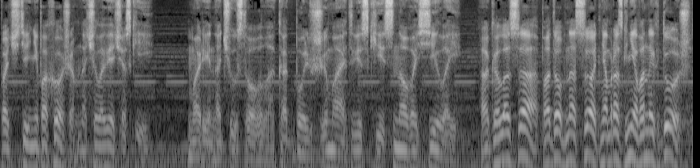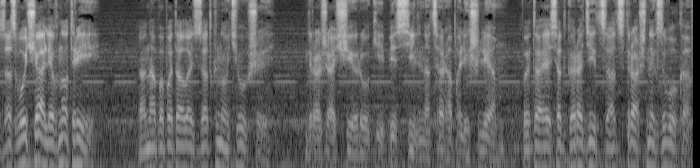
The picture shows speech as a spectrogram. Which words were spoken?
почти не похожим на человеческий. Марина чувствовала, как боль сжимает виски с новой силой, а голоса, подобно сотням разгневанных душ, зазвучали внутри. Она попыталась заткнуть уши. Дрожащие руки бессильно царапали шлем, пытаясь отгородиться от страшных звуков,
